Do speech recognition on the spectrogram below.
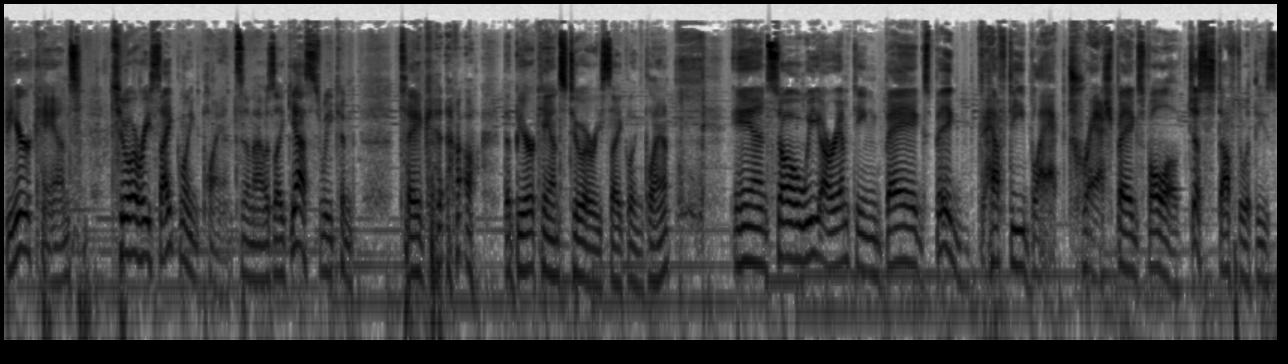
beer cans to a recycling plant. And I was like, yes, we can take uh, the beer cans to a recycling plant. And so we are emptying bags, big, hefty black trash bags full of just stuffed with these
